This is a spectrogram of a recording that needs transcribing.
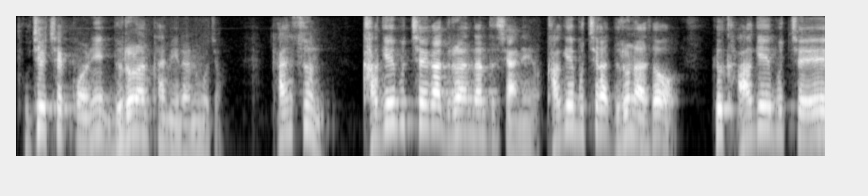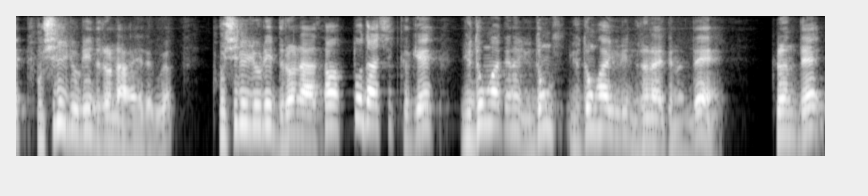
부실 채권이 늘어난 타이밍이라는 거죠. 단순 가계부채가 늘어난다는 뜻이 아니에요. 가계부채가 늘어나서 그 가계부채의 부실률이 늘어나야 되고요. 부실률이 늘어나서 또다시 그게 유동화되는 유동, 유동화율이 늘어나야 되는데 그런데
